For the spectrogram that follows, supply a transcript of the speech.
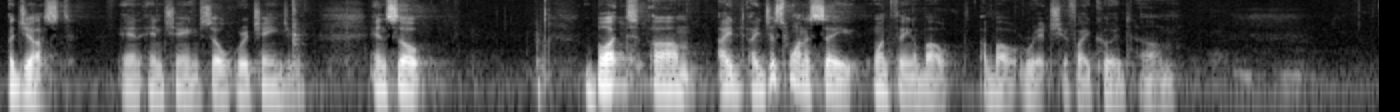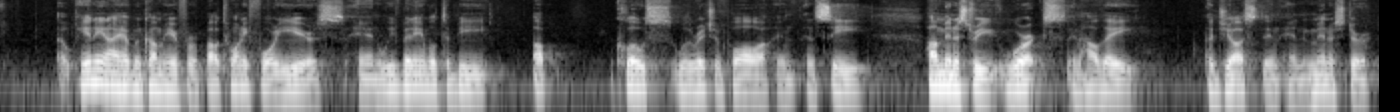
adjust and, and change. So we're changing. And so, but um, I, I just want to say one thing about, about Rich, if I could. Um, Annie and I have been coming here for about 24 years, and we've been able to be up close with Rich and Paula and, and see how ministry works and how they adjust and, and minister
